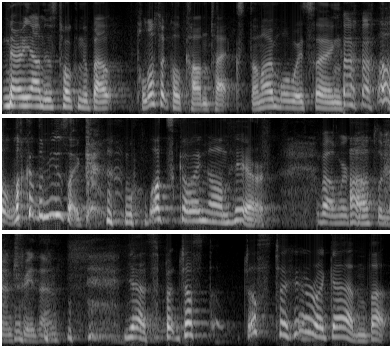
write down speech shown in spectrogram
Mary Ann is talking about political context, and I'm always saying, oh, look at the music. What's going on here? Well, we're uh, complementary uh, then. yes, but just, just to hear again that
